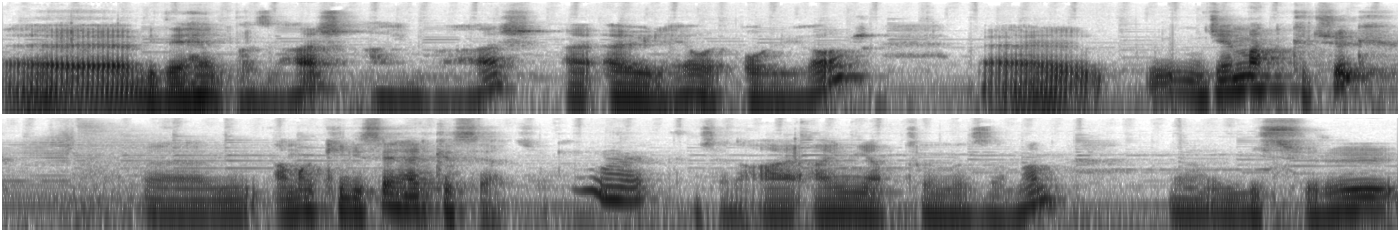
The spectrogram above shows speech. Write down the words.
e, bir de her pazar ayin var. Ee, öyle oluyor. Ee, cemaat küçük Ee, ama kilise herkese açık. Evet. Mesela ay- ayin yaptığımız zaman e, bir sürü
